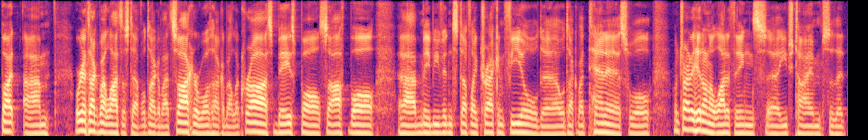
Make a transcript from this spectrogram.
But um, we're going to talk about lots of stuff. We'll talk about soccer. We'll talk about lacrosse, baseball, softball, uh, maybe even stuff like track and field. Uh, we'll talk about tennis. We'll we'll try to hit on a lot of things uh, each time so that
